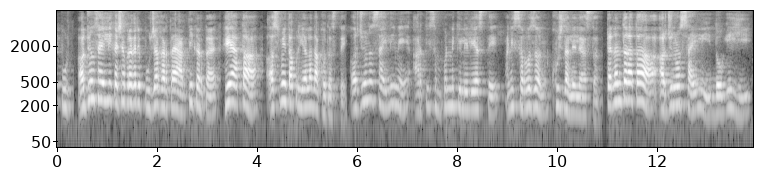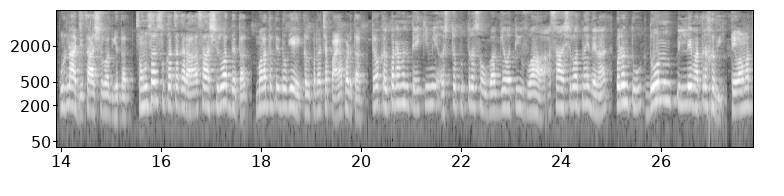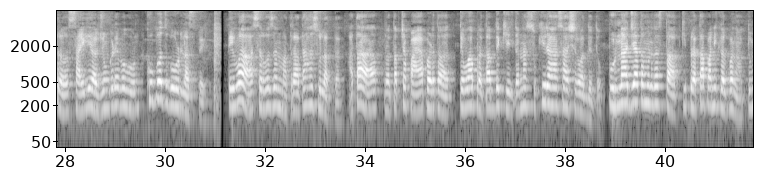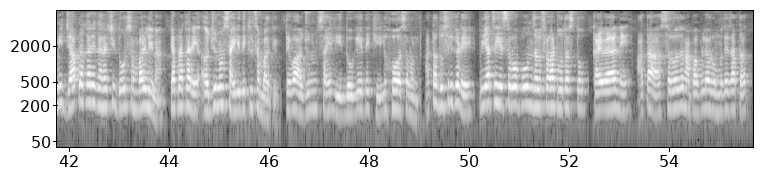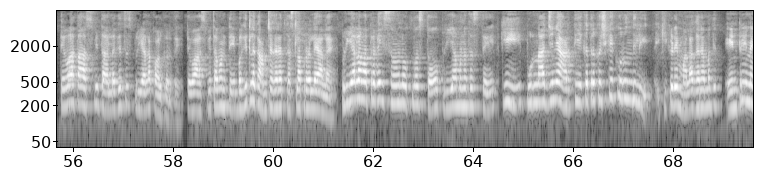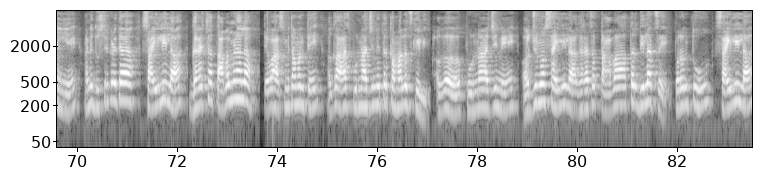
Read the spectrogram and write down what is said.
अर्जुन सायली कशा प्रकारे पूजा करताय आरती करताय हे आता अस्मिता प्रियाला दाखवत असते. अर्जुन सायलीने आरती संपन्न केलेली असते आणि सर्वजण खुश झालेले असतात. त्यानंतर आता अर्जुन व सायली दोघेही पूर्ण आजीचा आशीर्वाद घेतात. संसार सुखाचा करा असा आशीर्वाद देतात. मग आता ते दोघे कल्पनाच्या पाया पडतात. तेव्हा कल्पना म्हणते की मी अष्टपुत्र सौभाग्यवती व्हा असा आशीर्वाद नाही देणार परंतु दोन पिल्ले मात्र हवी. तेव्हा मात्र सायली अर्जुनकडे बघून खूपच गोड लाजते. तेव्हा सर्वजण मात्र आता हसू लागतात. आता प्रतापच्या पाया पडतात तेव्हा प्रताप देखील त्यांना सुखी राहा असा आशीर्वाद देतो. पूर्ण आजी आता म्हणत असतात की प्रताप आणि कल्पना तुम्ही ज्या प्रकारे घराची दोर सांभाळली ना त्या प्रकारे अर्जुन व सायली देखील सांभाळतील. तेव्हा अर्जुन सायली दोघे देखील हो असं म्हणतात. आता दुसरीकडे प्रियाचे हे सर्व पाहून जळफळाट होत असतो. काही वेळाने आता सर्वजण आपापल्या रूममध्ये जातात. तेव्हा आता अस्मिता लगेचच प्रियाला कॉल करते. तेव्हा अस्मिता म्हणते बघितलं का आमच्या घरात कसला प्रलय आलाय? प्रियाला मात्र काही सहन होत नसतं. प्रिया म्हणत असते की पूर्ण आजीने आरती एकत्र कशी काय करून दिली? एकीकडे मला घरामध्ये एंट्री नाहीये आणि दुसरीकडे त्या सायलीला घराचा ताबा मिळाला. तेव्हा अस्मिता म्हणते अगं आज पूर्ण आजीने तर कमालच केली. अगं पूर्ण आजीने अर्जुन व सायलीला घराचा ताबा तर दिलाच आहे परंतु सायलीला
